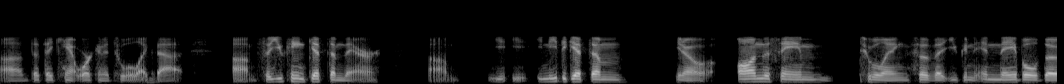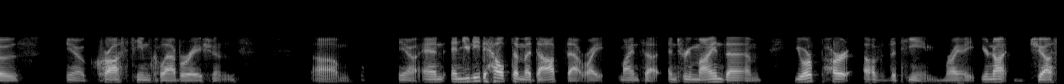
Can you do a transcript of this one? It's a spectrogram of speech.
uh, that they can't work in a tool like that. Um, so you can get them there. Um, you, you need to get them, you know, on the same tooling so that you can enable those, you know, cross-team collaborations. Um, you know, and and you need to help them adopt that right mindset and to remind them you're part of the team, right? You're not just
